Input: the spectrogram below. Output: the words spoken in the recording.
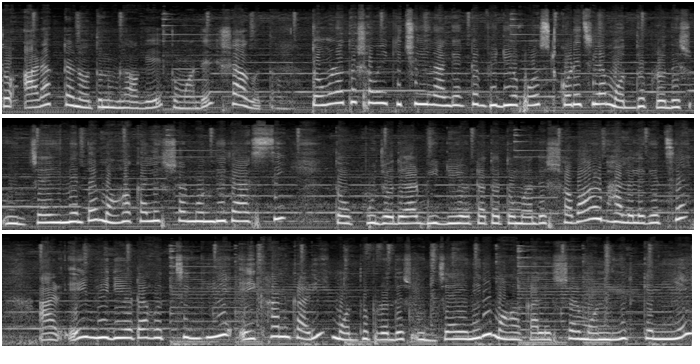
তো আর একটা নতুন ব্লগে তোমাদের স্বাগত তোমরা তো সবাই কিছুদিন আগে একটা ভিডিও পোস্ট করেছিলাম, মধ্যপ্রদেশ উজ্জয়িনেতে মহাকালেশ্বর মন্দিরে আসছি। তো পুজো দেওয়ার ভিডিওটা তো তোমাদের সবার ভালো লেগেছে। আর এই ভিডিওটা হচ্ছে গিয়ে এইখানকারই মধ্যপ্রদেশ উজ্জয়িনীরই মহাকালেশ্বর মন্দিরকে নিয়েই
